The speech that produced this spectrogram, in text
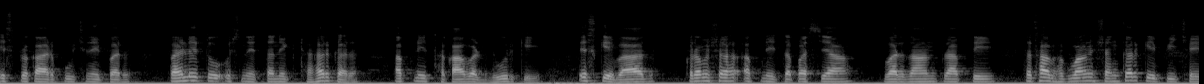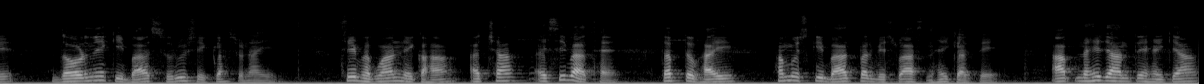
इस प्रकार पूछने पर पहले तो उसने तनिक ठहर कर अपनी थकावट दूर की। इसके बाद क्रमशः अपनी तपस्या, वरदान प्राप्ति तथा भगवान शंकर के पीछे दौड़ने की बात शुरू से कह सुनाई। श्री भगवान ने कहा अच्छा ऐसी बात है। तब तो भाई, हम उसकी बात पर विश्वास नहीं करते। आप नहीं जानते हैं क्या?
